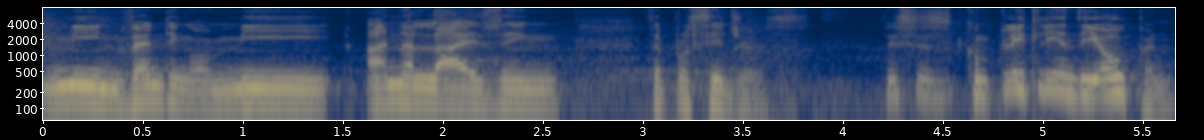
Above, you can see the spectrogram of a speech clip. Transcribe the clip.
me inventing or me analyzing the procedures. This is completely in the open,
